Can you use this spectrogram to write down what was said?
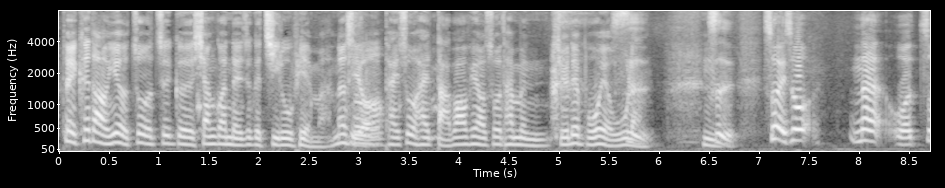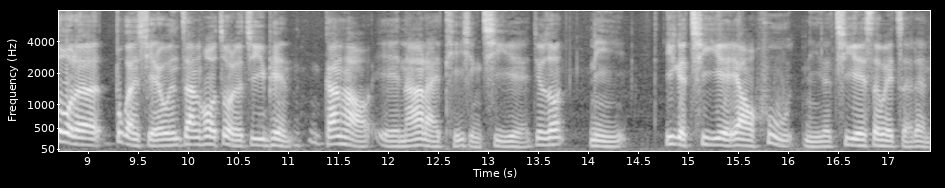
对，柯导也有做这个相关的这个纪录片嘛？那时候台塑还打包票说他们绝对不会有污染。是，所以说，那我做了，不管写了文章或做了纪录片，刚好也拿来提醒企业，就是说，你一个企业要负你的企业社会责任，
